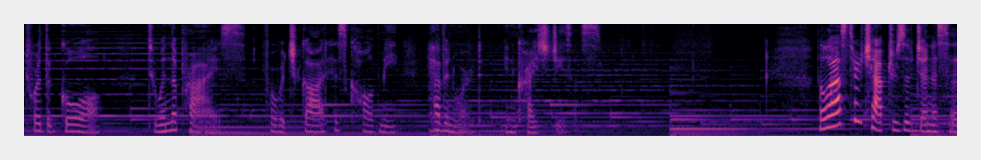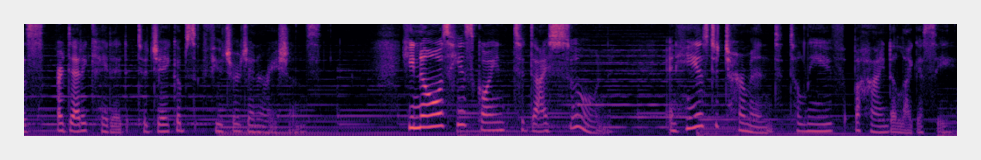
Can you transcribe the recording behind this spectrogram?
toward the goal to win the prize for which God has called me heavenward in Christ Jesus. The last three chapters of Genesis are dedicated to Jacob's future generations. He knows he is going to die soon, and he is determined to leave behind a legacy.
